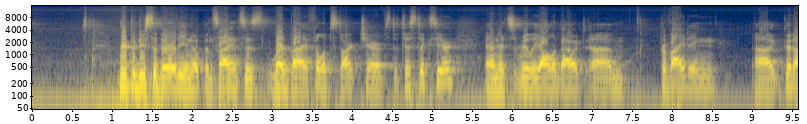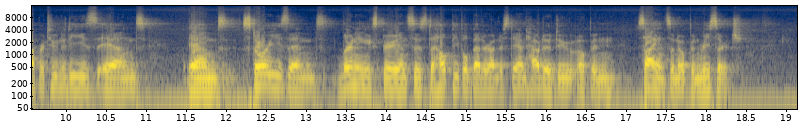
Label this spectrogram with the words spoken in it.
Reproducibility in open science is led by Philip Stark, chair of statistics here, and it's really all about um, providing uh, good opportunities and, and stories and learning experiences to help people better understand how to do open science and open research.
